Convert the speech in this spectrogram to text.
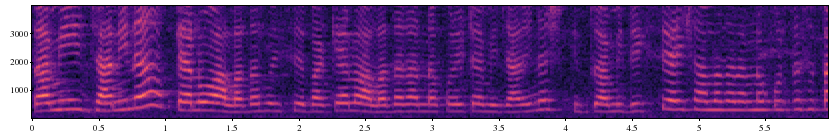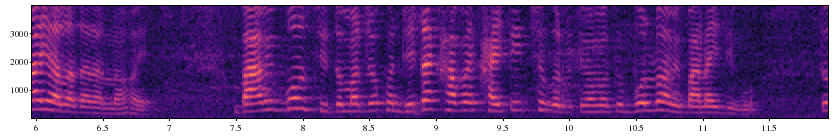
তো আমি জানি না কেন আলাদা হয়েছে বা কেন আলাদা রান্না করে, এটা আমি জানি না। কিন্তু আমি দেখছি আইসা আলাদা রান্না করতেছে, তাই আলাদা রান্না হয়। বা আমি বলছি, তোমার যখন যেটা খাবার খাইতে ইচ্ছে করবে, তুমি আমাকে বলব, আমি বানাই দিব। তো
